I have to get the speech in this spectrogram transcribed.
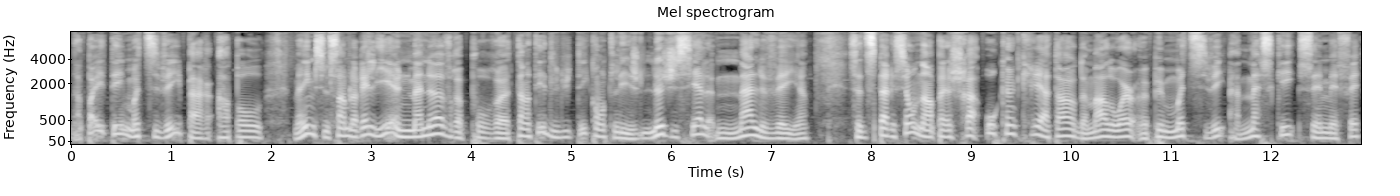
n'a pas été motivé par Apple, même s'il semblerait lié à une manœuvre pour euh, tenter de lutter contre les logiciels malveillants. Cette disparition n'empêchera aucun créateur de malware un peu motivé à masquer ses méfaits,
